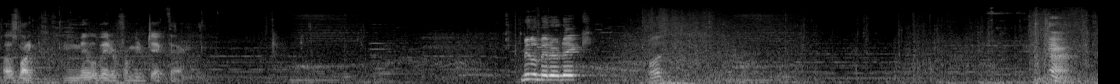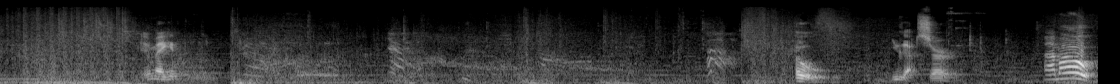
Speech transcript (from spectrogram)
That was like a millimeter from your dick there. Millimeter dick. What? Hmm. You make it. Oh, you got served. Ammo!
